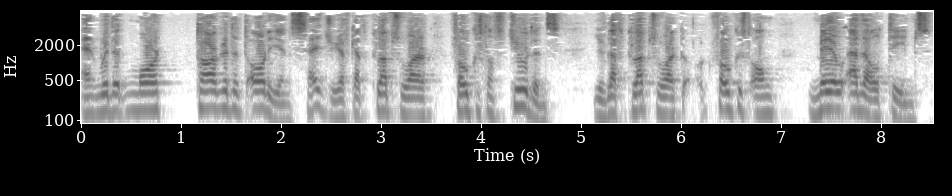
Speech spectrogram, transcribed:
and with a more targeted audience. Hey, you have got clubs who are focused on students. You've got clubs who are focused on male adult teams.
